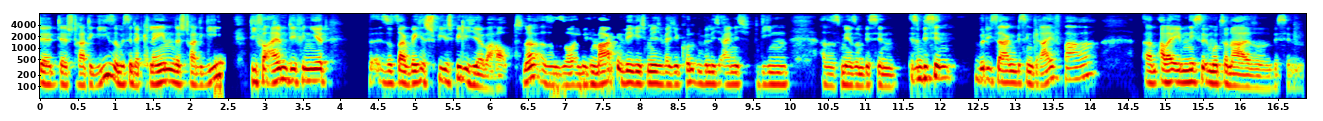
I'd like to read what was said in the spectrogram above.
der, der Strategie, so ein bisschen der Claim der Strategie, die vor allem definiert, sozusagen, welches Spiel spiele ich hier überhaupt? Ne? Also so, in welchen Markt bewege ich mich, welche Kunden will ich eigentlich bedienen? Also es ist mehr so ein bisschen, ist ein bisschen, würde ich sagen, ein bisschen greifbarer, ähm, aber eben nicht so emotional, so ein bisschen.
